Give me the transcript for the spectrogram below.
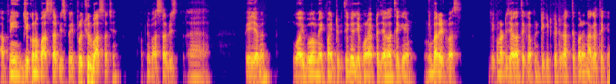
আপনি যে কোনো বাস সার্ভিস পেয়ে, প্রচুর বাস আছে, আপনি বাস সার্ভিস পেয়ে যাবেন। ওয়াইবো মেকমাই টিভি থেকে যে কোনো একটা জায়গা থেকে, বা রেড বাস যে কোনো একটা জায়গা থেকে আপনি টিকিট কেটে রাখতে পারেন আগে থেকে।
